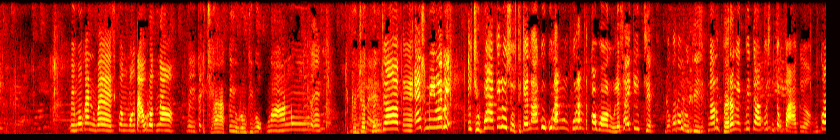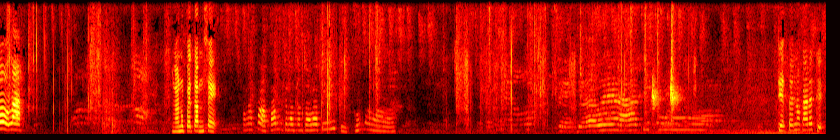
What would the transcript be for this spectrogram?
Wimu kan wes wong-wong tak urutno. Wi tak jaki urung di nganu eh dibenjat-benjat. Eh, eh semile lek ijo pake lho sus diken aku kurang kurang teko 8. Lah saiki je nduk kono urung di nganu kuwi tak aku wis entuk pake yo. Engko lah. Nganu petan sik. Kenapa kan mencolot-mencolot tiga malah. Sing gawe hatiku. Dek peno karet, Dek.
